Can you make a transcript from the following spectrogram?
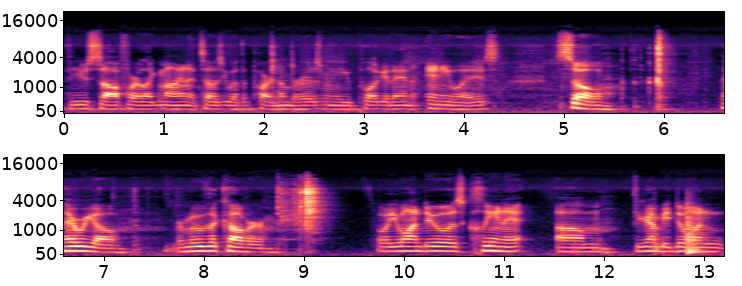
if you use software like mine, it tells you what the part number is when you plug it in anyways. So, there we go. Remove the cover. What you want to do is clean it. Um, if you're going to be doing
